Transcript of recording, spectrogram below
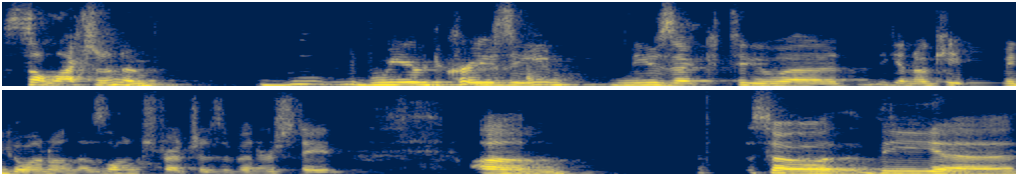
selection of weird, crazy music to, uh, you know, keep me going on those long stretches of interstate. Um, so the uh,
